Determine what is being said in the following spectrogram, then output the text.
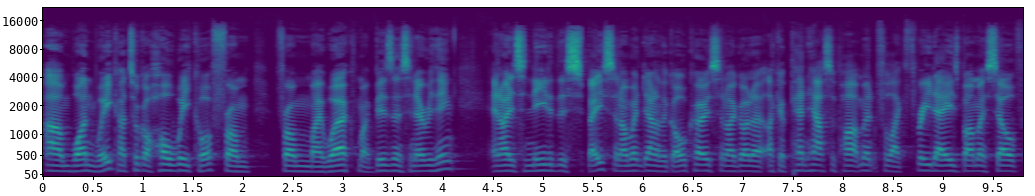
um, one week I took a whole week off from from my work, my business, and everything. And I just needed this space, and I went down to the Gold Coast, and I got a like a penthouse apartment for like three days by myself,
